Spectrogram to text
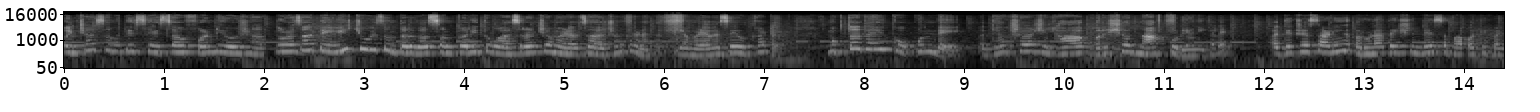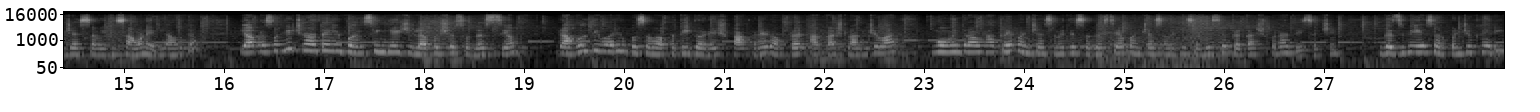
पंचायत समिती सेसव फंड योजना दोन हजार तेवीस चोवीस अंतर्गत संकरित वासरांच्या मेळ्याचं आयोजन करण्यात आलं. या मेळाव्याचे उद्घाटन मुक्ताताई कोकुंडे अध्यक्ष जिल्हा परिषद नागपूर यांनी केले. अध्यक्षस्थानी अरुणाताई शिंदे सभापती पंचायत समिती सावणेर या होत्या. याप्रसंगी छायाताई बनसिंगे जिल्हा परिषद सदस्य राहुल तिवारी उपसभापती गणेश काकडे डॉक्टर आकाश लांजेवार गोविंदराव ठाकरे पंचायत समिती सदस्य पंचायत समिती सदस्य प्रकाश पराते सचिन गजभिये सरपंच खैरी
